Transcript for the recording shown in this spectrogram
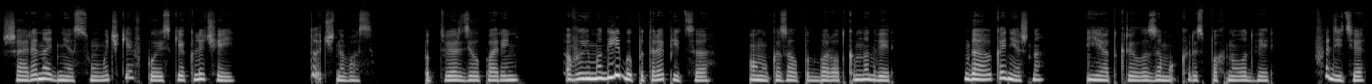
шаря на дне сумочки в поиске ключей. «Точно вас», — подтвердил парень. «Вы могли бы поторопиться?» — он указал подбородком на дверь. «Да, конечно». Я открыла замок распахнула дверь. «Входите».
